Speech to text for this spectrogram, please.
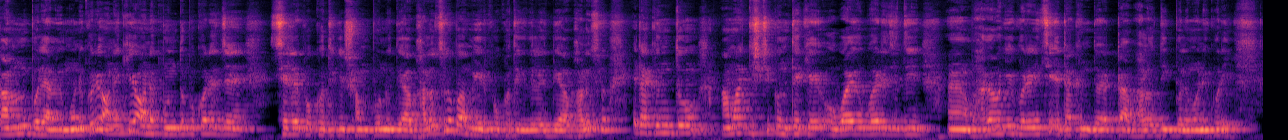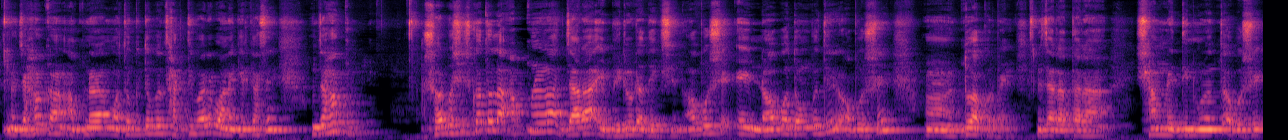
কানুন বলে আমি মনে করি। অনেকে অনেক মন্তব্য করে যে ছেলের পক্ষ থেকে সম্পূর্ণ দেওয়া ভালো ছিল বা মেয়ের পক্ষ থেকে দিলে দেওয়া ভালো ছিল। এটা কিন্তু আমার দৃষ্টিকোণ থেকে উভয় উভয়ের যদি ভাগাভাগি করে নিয়েছি, এটা কিন্তু একটা ভালো দিক বলে মনে করি। যা হোক আপনারা মতবিত থাকতে পারে অনেকের কাছে। যা হোক সর্বশেষ কথা হলো আপনারা যারা এই ভিডিওটা দেখছেন, অবশ্যই এই নব দম্পতির অবশ্যই দোয়া করবেন, যারা তারা সামনের দিনগুলোতে অবশ্যই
